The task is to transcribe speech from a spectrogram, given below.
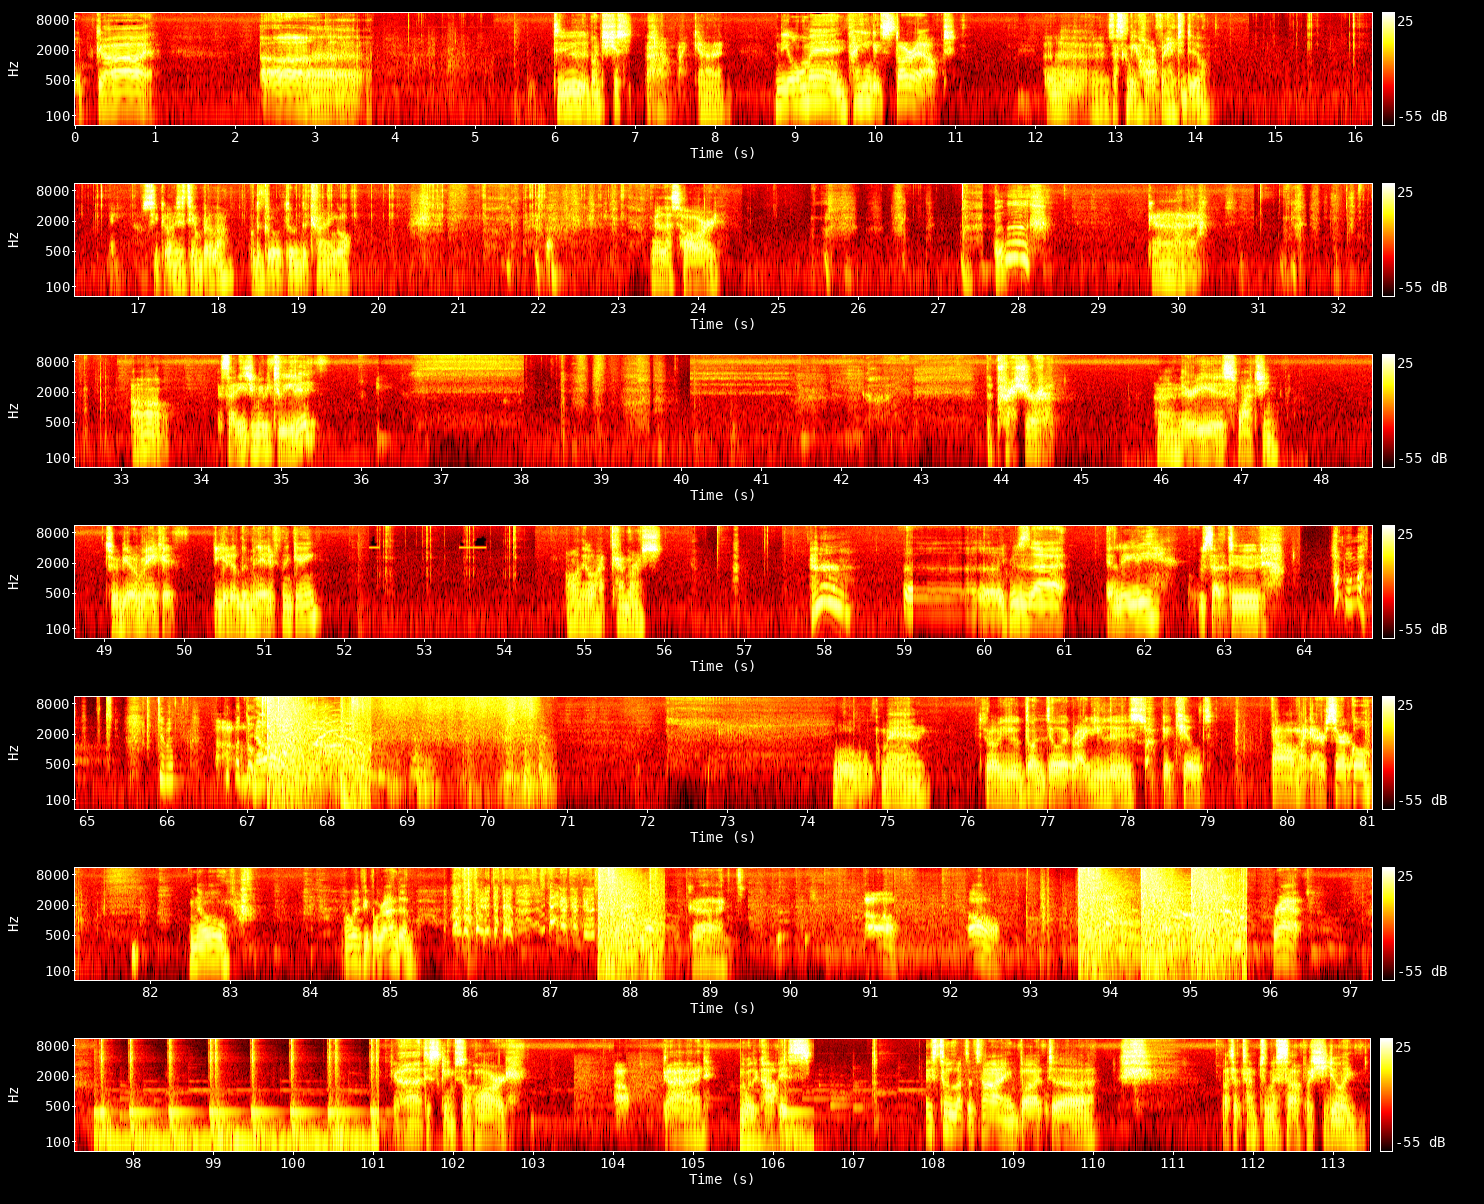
Oh god. Uh, dude, why don't you just. Oh my god. And the old man, how you gonna get the star out? Uh, that's gonna be hard for him to do. Okay, how's he going? Is it the umbrella? Or the girl doing the triangle? Well, that's hard. Ugh. God. Oh. Is that easy maybe to eat it? the pressure. And there he is watching. So if you don't make it, you get eliminated from the game. Oh, they all have cameras. uh, who's that? A lady? Who's that dude? Oh, no! Oh man. So you don't do it right, you lose. You get killed. Oh my god, her circle. No. How many people around them? Oh god. Oh. Oh. Crap. God, this game's so hard. Oh, God. Where the cop is. There's still lots of time, but, uh, lots of time to mess up. What is she doing?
